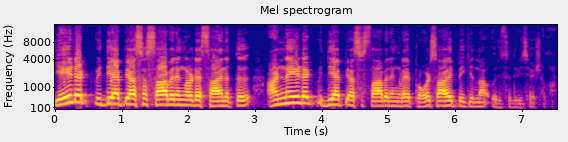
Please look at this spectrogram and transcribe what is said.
എയ്ഡഡ് വിദ്യാഭ്യാസ സ്ഥാപനങ്ങളുടെ സ്ഥാനത്ത് അൺഎയ്ഡഡ് വിദ്യാഭ്യാസ സ്ഥാപനങ്ങളെ പ്രോത്സാഹിപ്പിക്കുന്ന ഒരു സ്ഥിതിവിശേഷമാണ്.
